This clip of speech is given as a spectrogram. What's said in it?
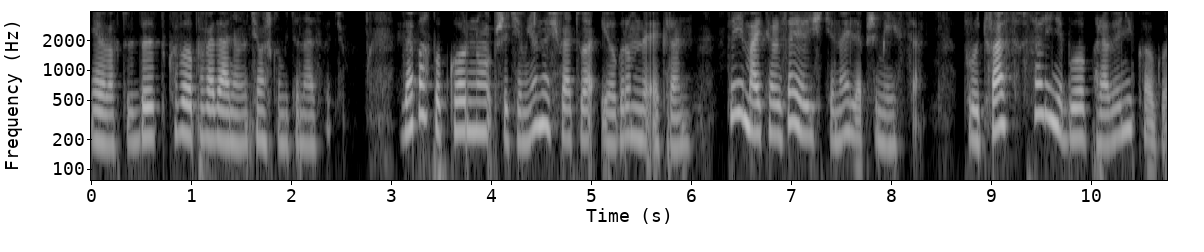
nie wiem jak to, dodatkowe opowiadania, no ciężko mi to nazwać. Zapach popcornu, przyciemnione światła i ogromny ekran. Ty i Michael zajęliście najlepsze miejsca. Prócz was w sali nie było prawie nikogo.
